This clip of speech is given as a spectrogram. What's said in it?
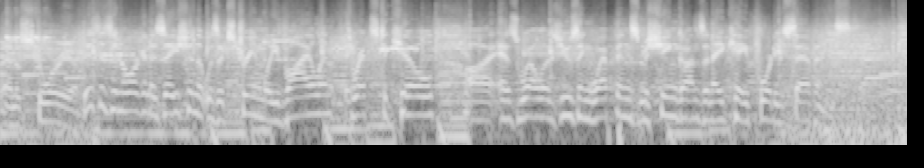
and Astoria. This is an organization that was extremely violent, threats to kill, uh, as well as using weapons, machine guns, and AK 47s.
